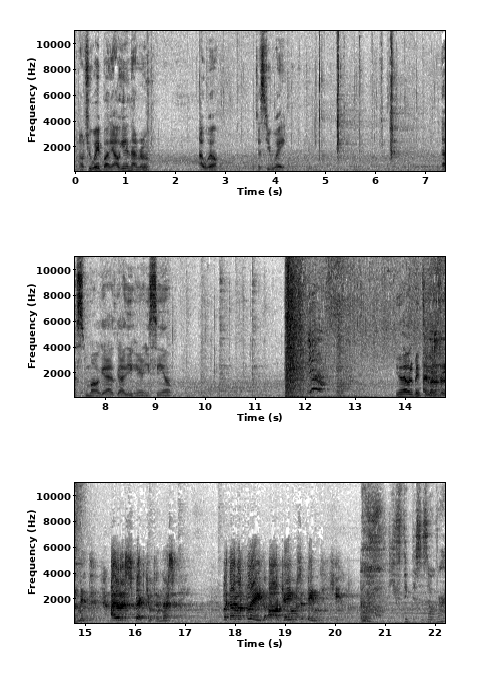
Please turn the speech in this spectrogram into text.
But don't you wait, buddy. I'll get in that room. I will. Just you wait. That smug ass guy. You hear? You see him? You know that would have been too I too must easy. admit, I respect your tenacity. But I'm afraid our games end here. You think this is over?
